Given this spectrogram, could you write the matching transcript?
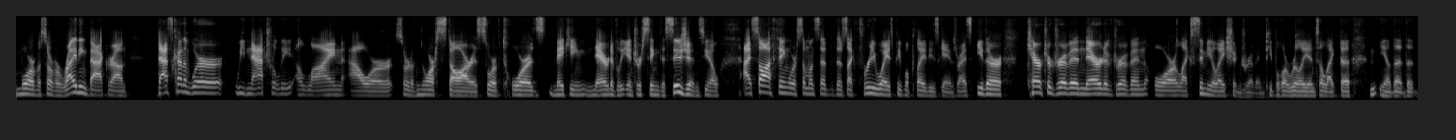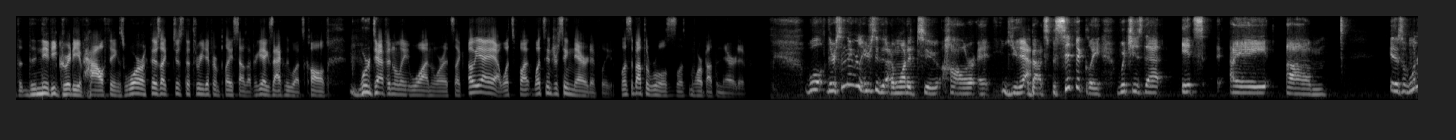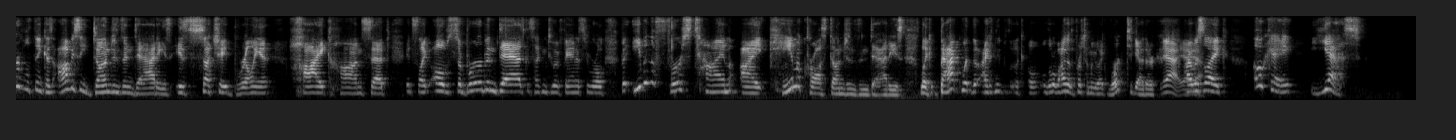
more of a sort of a writing background that's kind of where we naturally align our sort of north star is sort of towards making narratively interesting decisions. You know i saw a thing where someone said that there's like three ways people play these games right? It's either character driven narrative driven or like simulation driven people who are really into like the you know the the, the nitty gritty of how things work. There's like just the three different play styles. I forget exactly what it's called. Mhm. we're definitely one where it's like oh yeah yeah what's fun what's interesting narratively? Less about the rules less more about the narrative Well, there's something really interesting that I wanted to holler at you Yeah. about specifically, which is that it's a um, it's a wonderful thing because obviously Dungeons and Daddies is such a brilliant high concept. It's like, oh, suburban dads get sucked into a fantasy world. But even the first time I came across Dungeons and Daddies, like back with the, I think like a little while ago, the first time we like worked together, Yeah, yeah. I was yeah. like, okay, yes,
